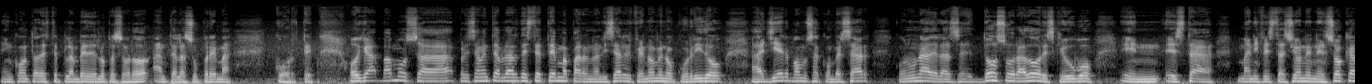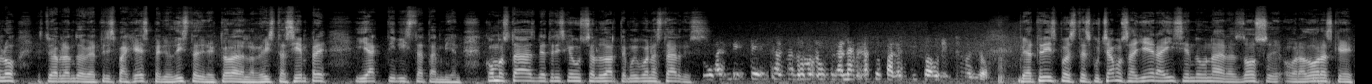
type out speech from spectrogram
en contra de este plan B de López Obrador ante la Suprema Corte. Oiga, vamos a precisamente hablar de este tema para analizar el fenómeno ocurrido ayer. Vamos a conversar con una de las eh, dos oradores que hubo en esta manifestación en el Zócalo. Estoy hablando de Beatriz Pajés, periodista, directora de la revista Siempre y activista también. ¿Cómo estás, Beatriz? Qué gusto saludarte. Muy buenas tardes. Igualmente, Salvador, un gran abrazo para ti, Beatriz, pues te escuchamos ayer ahí siendo una de las dos eh, oradoras que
